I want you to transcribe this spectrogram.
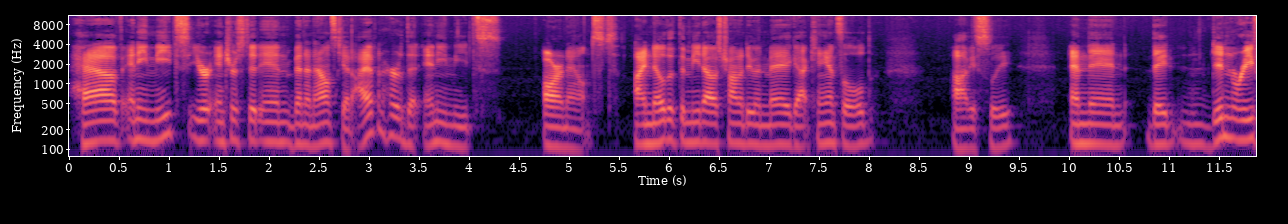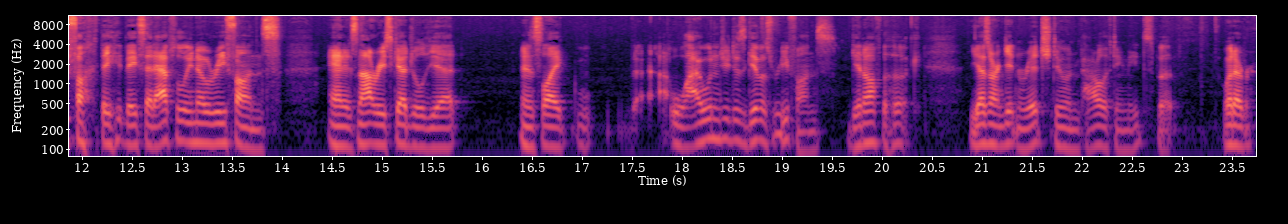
Have any meets you're interested in been announced yet? I haven't heard that any meets are announced. I know that the meet I was trying to do in May got canceled, obviously, and then they didn't refund. They they said absolutely no refunds, and it's not rescheduled yet. And it's like, why wouldn't you just give us refunds? Get off the hook. You guys aren't getting rich doing powerlifting meets, but whatever.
